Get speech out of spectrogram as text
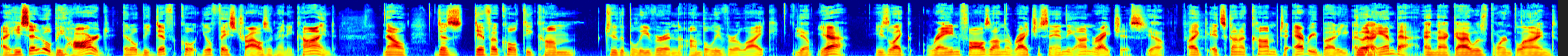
Uh, he said it'll be hard. It'll be difficult. You'll face trials of any kind. Now, does difficulty come to the believer and the unbeliever alike? Yep. Yeah. He's like rain falls on the righteous and the unrighteous. Yep. Like it's going to come to everybody, And good that- and bad. And that guy was born blind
